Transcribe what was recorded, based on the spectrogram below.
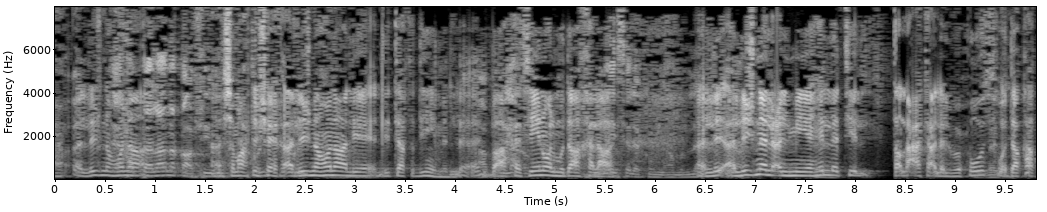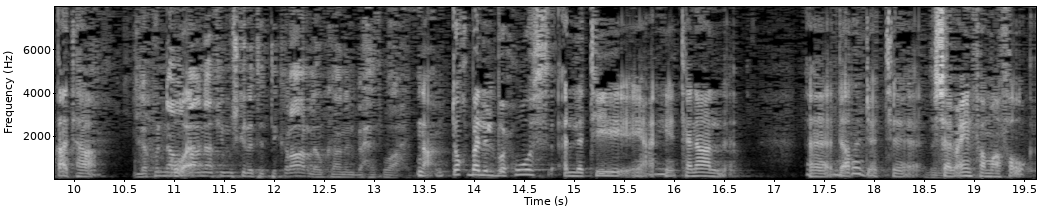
ال- اللجنة حتى هنا لا نقع في سماحة الشيخ اللجنة هنا لتقديم الباحثين والمداخلات. ليس لكم الأمر الل- اللجنة العلمية هي التي طلعت على البحوث ودققتها. لكنا وقعنا في مشكلة التكرار لو كان البحث واحد. نعم تقبل البحوث التي يعني تنال آه، درجة آه، 70 فما فوق.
